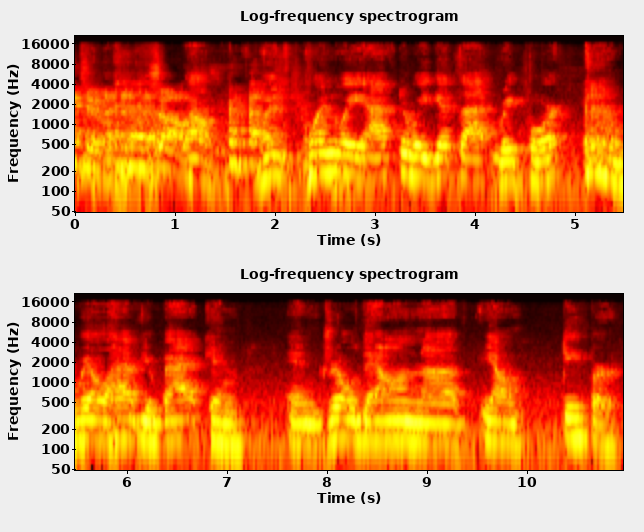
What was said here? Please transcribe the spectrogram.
into. So. Well, when, when we, after we get that report, we'll have you back and, and drill down, uh, you know, deeper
